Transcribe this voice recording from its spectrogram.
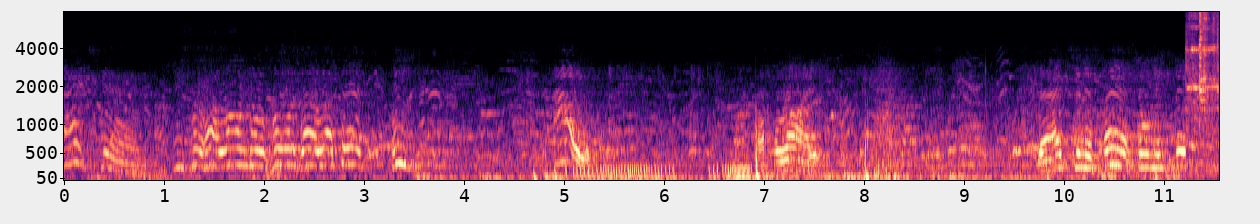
action. You see how long those horns are right there? He's Ow! All right. The action is fast on these big.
